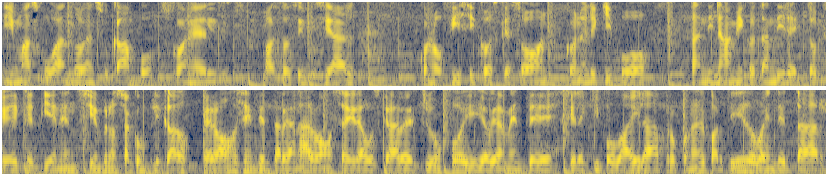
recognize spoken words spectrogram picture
y más jugando en su campo con el paso artificial, con los físicos que son, con el equipo tan dinámico, tan directo que, que, tienen, siempre nos ha complicado. Pero vamos a intentar ganar, vamos a ir a buscar el triunfo y obviamente que el equipo va a ir a proponer el partido, va a intentar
